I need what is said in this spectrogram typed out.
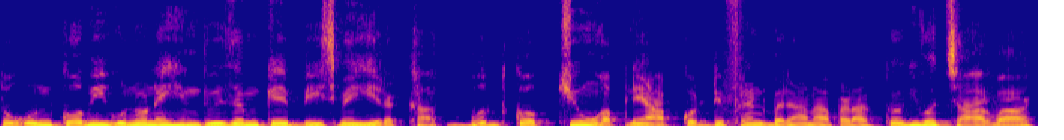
तो उनको भी उन्होंने हिंदुइज्म के बीच में ही रखा। बुद्ध को क्यों अपने आप को डिफरेंट बनाना पड़ा? क्योंकि वो चारवाक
